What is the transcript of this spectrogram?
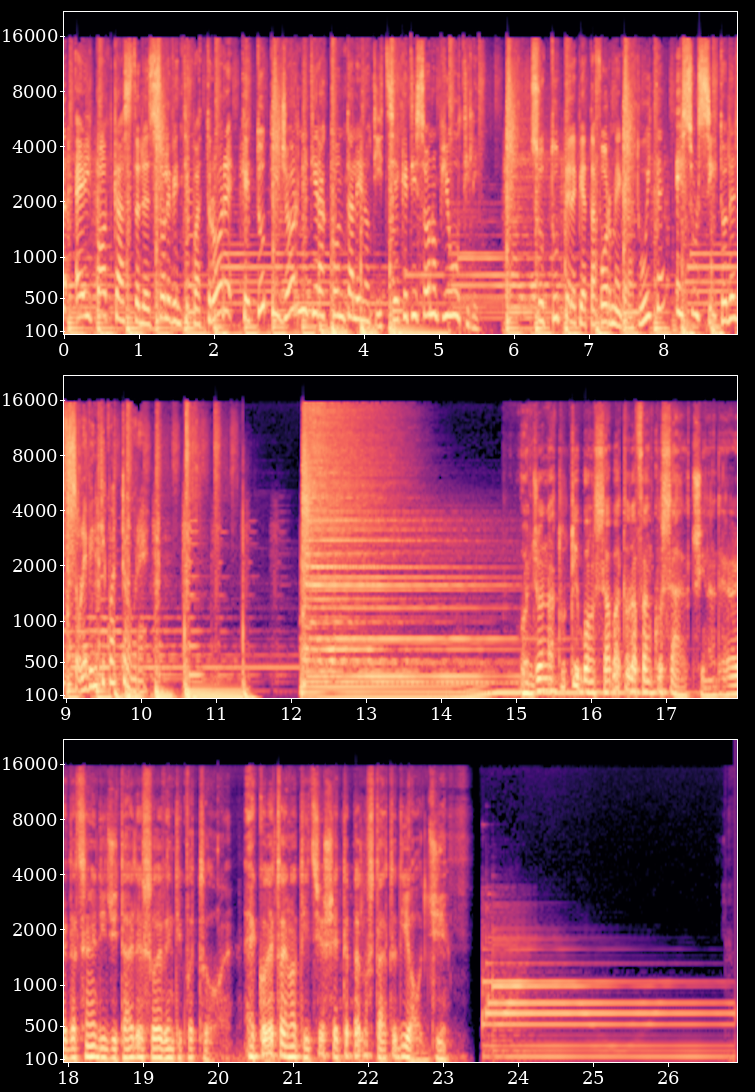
È il podcast del Sole 24 Ore che tutti i giorni ti racconta le notizie che ti sono più utili. Su tutte le piattaforme gratuite e sul sito del Sole 24 Ore. Buongiorno a tutti e buon sabato da Franco Sarcina, della redazione digitale del Sole 24 Ore. Ecco le tre notizie scelte per lo start di oggi.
